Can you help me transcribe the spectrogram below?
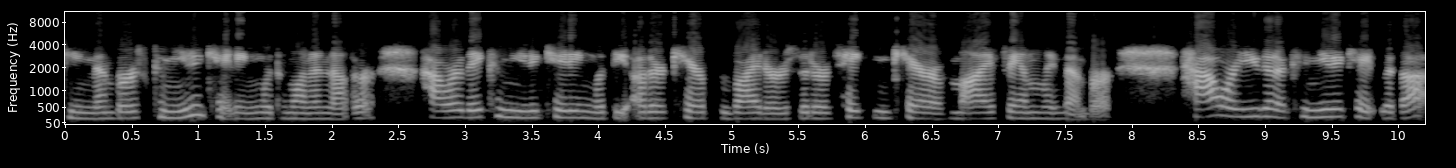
team members communicating with one another? How are they communicating with the other care providers that are taking care of my family member? How are you going to communicate with us?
